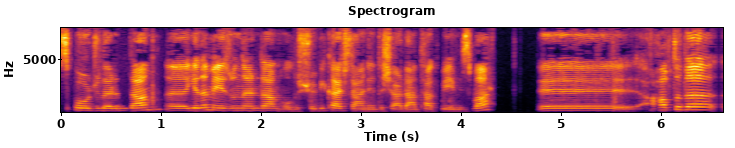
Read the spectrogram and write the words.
sporcularından e, ya da mezunlarından oluşuyor. Birkaç tane dışarıdan takviyemiz var. E, haftada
